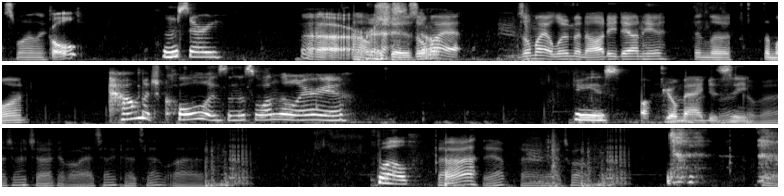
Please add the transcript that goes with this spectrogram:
Smiley. Gold. I'm sorry. Uh, Oh shit, is all my is all my Illuminati down here in the the mine? How much coal is in this one little area? Jeez. Fuck your magazine. Twelve. Huh? Yep. Oh yeah, twelve. Yep. Yeah.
